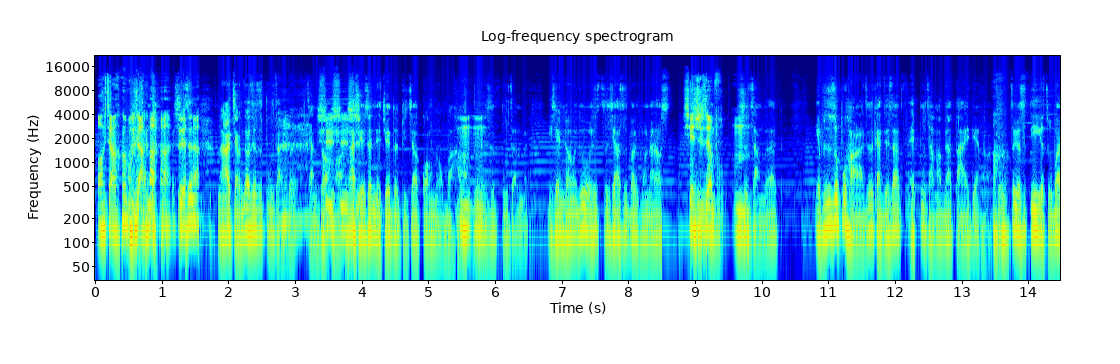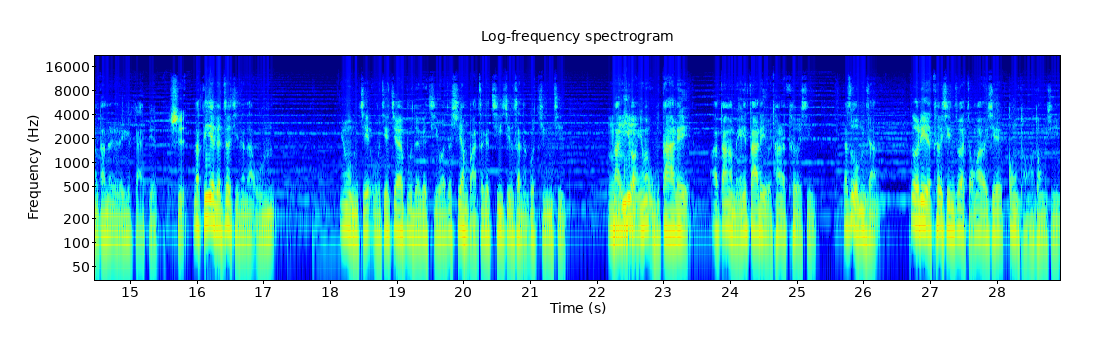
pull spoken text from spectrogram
哦，奖状部长，学生拿奖状就是部长的 奖状，是是，那学生也觉得比较光荣吧？哈，这个是部长的。以前可能如果是直辖市办，可能拿到县市政府市长的，也不是说不好了，就是感觉上哎，部长啊比较大一点哈。这个是第一个主办单位的一个改变。是，那第二个这几年呢，我们因为我们接我接教育部的一个计划，就希望把这个基金赛能够精进。那以往因为五大类啊，当然每一大类有它的特性。但是我们讲各类的特性之外，总要有一些共同的东西，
